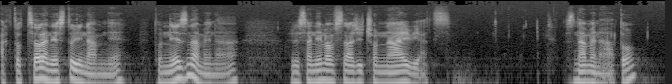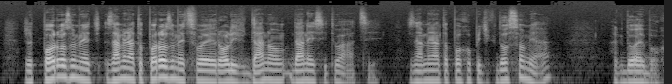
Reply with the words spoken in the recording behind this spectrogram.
Ak to celé nestojí na mne, to neznamená, že sa nemám snažiť čo najviac. Znamená to, že porozumieť, znamená to porozumieť svojej roli v danom, danej situácii. Znamená to pochopiť, kto som ja a kto je Boh.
